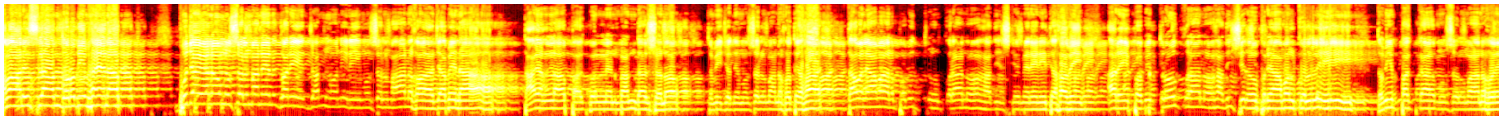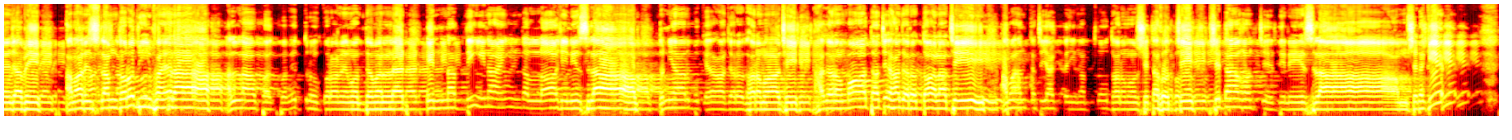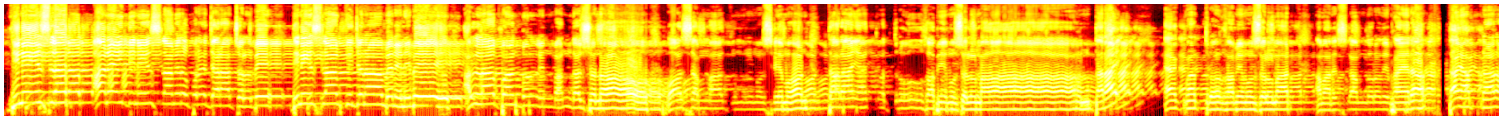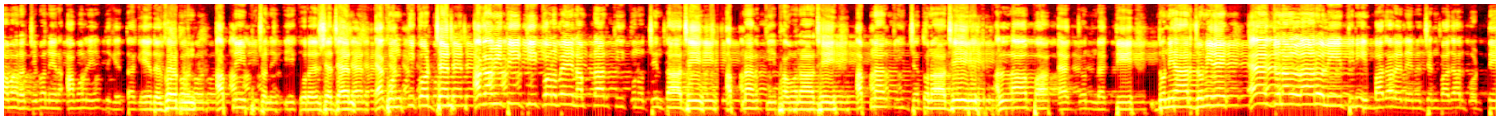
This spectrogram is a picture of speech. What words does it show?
আমার ইসলাম দরদি ভাইরা বোঝা গেল মুসলমানের ঘরে জন্ম নিলেই মুসলমান হওয়া যাবে না। তাই আল্লাহ পাক বললেন বান্দা শোনো তুমি যদি মুসলমান হতে হয় তাহলে আমার পবিত্র কোরআন ও হাদিসকে মেনে নিতে হবে। আর এই পবিত্র কোরআন ও হাদিসের উপরে আমল করলে তুমি পাক্কা মুসলমান হয়ে যাবে। আমার ইসলাম দরদি ভাইরা আল্লাহ পাক পবিত্র কোরআনের মধ্যে বললেন ইন্নাদ দীনা ইনদাল্লাহিল ইসলাম দুনিয়ার বুকে ধর্ম আছে মত আছে দল আছে। আমার কাছে একটাই মাত্র ধর্ম, সেটা হচ্ছে সেটা হচ্ছে দিনে ইসলাম। সেটা কি? দিনে ইসলাম। আর এই দিনে ইসলামের উপরে যারা চলবে, দিনে ইসলামকে যারা মেনে নেবে, আল্লাহ পাক বললেন, বান্দা শোনো তারা একমাত্র হবে মুসলমান। তারাই একমাত্র হবে মুসলমান। আমার ইসলাম দরদে ভাইরা তাই আপনার আমার জীবনের আমলের দিকে তাকিয়ে দেখুন। আপনি পিছনে কি করে এসেছেন? এখন কি করছেন? আগামীতে কি করবেন? আপনার কি কোনো চিন্তা আছে? আপনার কি ভাবনা আছে? আপনার কি চেতনা আছে? আল্লাহ পাক একজন ব্যক্তি দুনিয়ার জমিনে, একজন আল্লাহর তিনি বাজারে নেমেছেন বাজার করতে।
